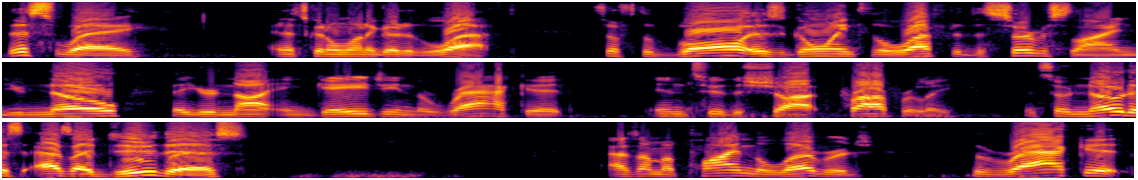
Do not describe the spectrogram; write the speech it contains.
this way and it's going to want to go to the left. So if the ball is going to the left of the service line, you know that you're not engaging the racket into the shot properly. And so notice as I do this, as I'm applying the leverage, the racket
